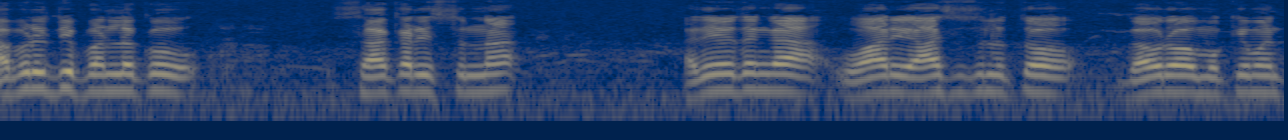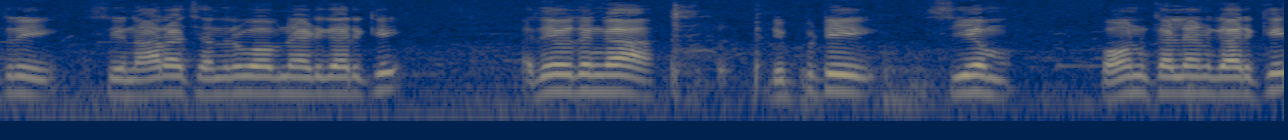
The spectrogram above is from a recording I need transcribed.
అభివృద్ధి పనులకు సహకరిస్తున్న అదేవిధంగా వారి ఆశీస్సులతో గౌరవ ముఖ్యమంత్రి శ్రీ నారా చంద్రబాబు నాయుడు గారికి అదేవిధంగా డిప్యూటీ సీఎం పవన్ కళ్యాణ్ గారికి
